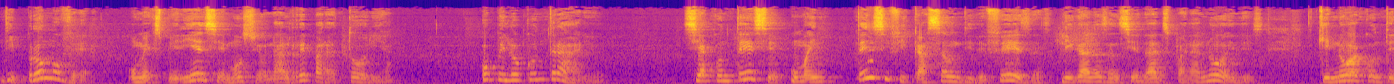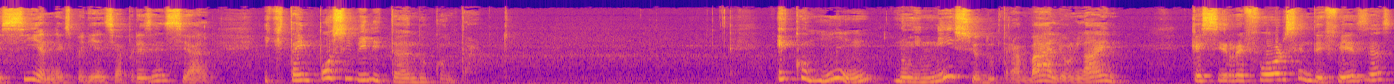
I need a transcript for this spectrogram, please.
de promover uma experiência emocional reparatória, ou pelo contrário, se acontece uma intensificação de defesas ligadas a ansiedades paranoides que não aconteciam na experiência presencial e que está impossibilitando o contato. É comum, no início do trabalho online, que se reforcem defesas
